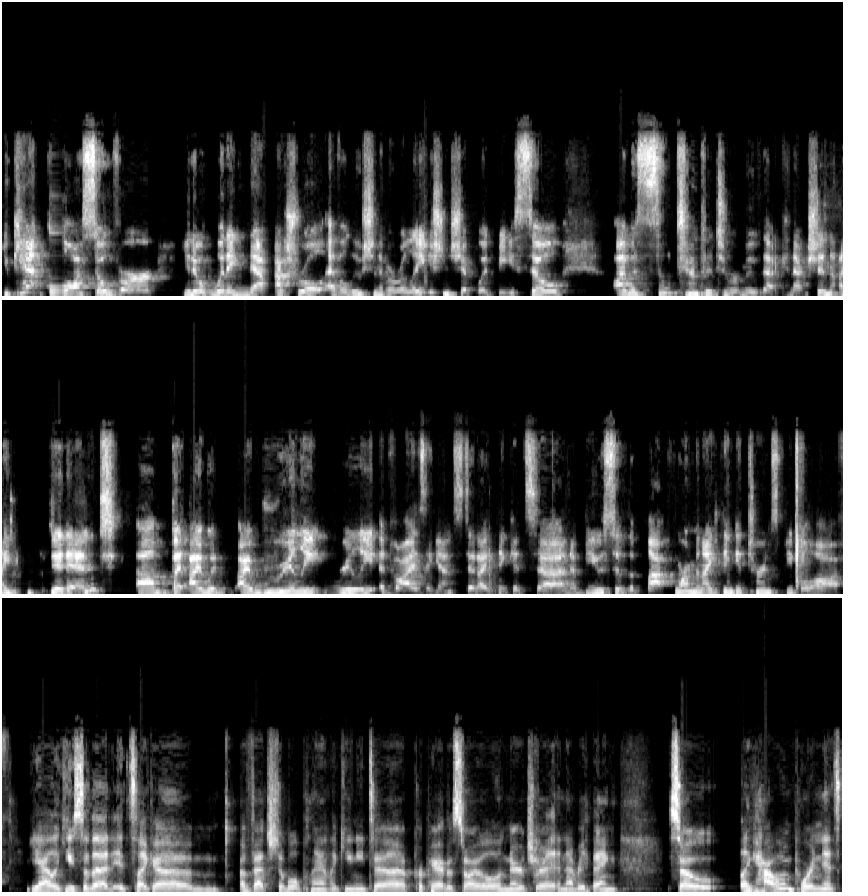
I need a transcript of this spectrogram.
you can't gloss over, you know, what a natural evolution of a relationship would be. So I was so tempted to remove that connection. I didn't, um, but I would. I really, really advise against it. I think it's uh, an abuse of the platform, and I think it turns people off. Yeah, like you said that it's like a um, a vegetable plant. Like you need to prepare the soil and nurture it and everything. So, like, how important is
